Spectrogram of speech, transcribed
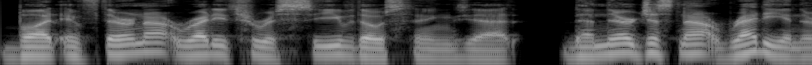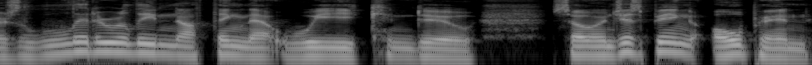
but if they're not ready to receive those things yet then they're just not ready and there's literally nothing that we can do so in just being open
